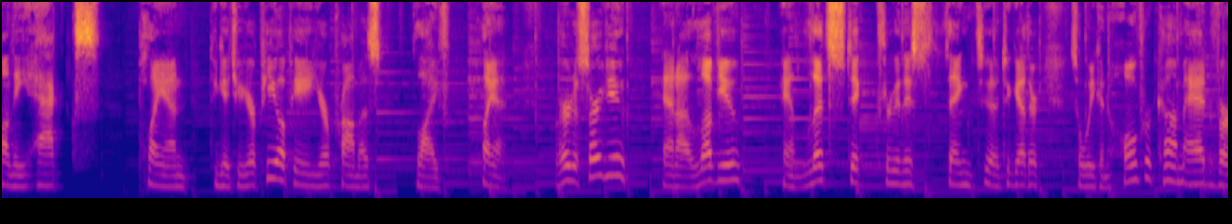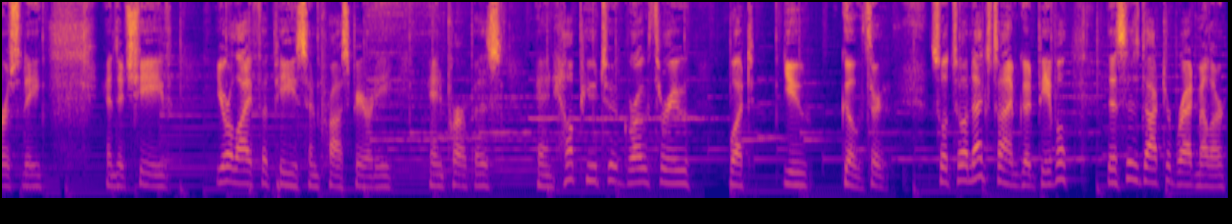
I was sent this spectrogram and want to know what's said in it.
on the ACTS plan to get you your POP, your promise life plan. We're here to serve you and I love you and let's stick through this thing to, uh, together so we can overcome adversity and achieve your life of peace and prosperity and purpose and help you to grow through what you go through. So until next time, good people, this is Dr. Brad Miller,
